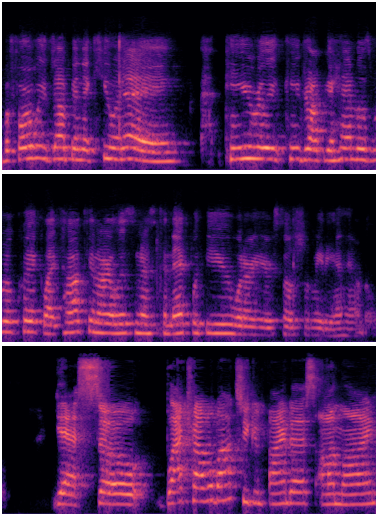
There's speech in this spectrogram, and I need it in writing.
before we jump into Q and A, can you really can you drop your handles real quick? Like, how can our listeners connect with you? What are your social media handles? Yes, so Black Travel Box, you can find us online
